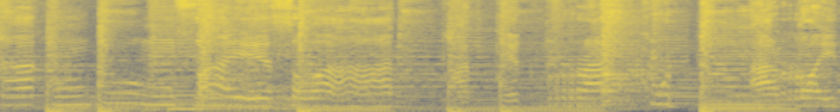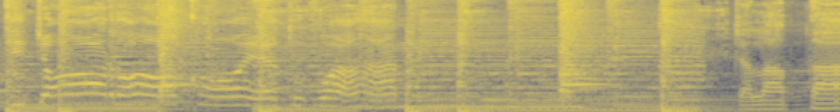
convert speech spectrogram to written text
ผักบุ้งไฟสวาดผัดเผ็ดรักคุด อร่อยที่จอรอคอยทุกวัน จะหลับตา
